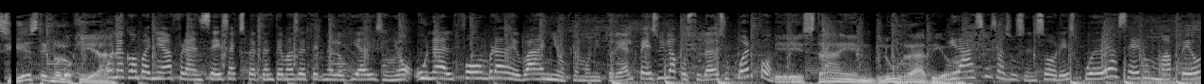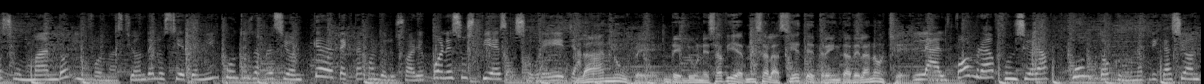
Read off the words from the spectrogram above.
Si es tecnología, Una compañía francesa experta en temas de tecnología diseñó una alfombra de baño que monitorea el peso y la postura de su cuerpo. está en Blue Radio. Gracias a sus sensores puede hacer un mapeo sumando información de los 7000 puntos de presión que detecta cuando el usuario pone sus pies sobre ella. La nube, de lunes a viernes a las 7.30 de la noche. La alfombra funciona junto con una aplicación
